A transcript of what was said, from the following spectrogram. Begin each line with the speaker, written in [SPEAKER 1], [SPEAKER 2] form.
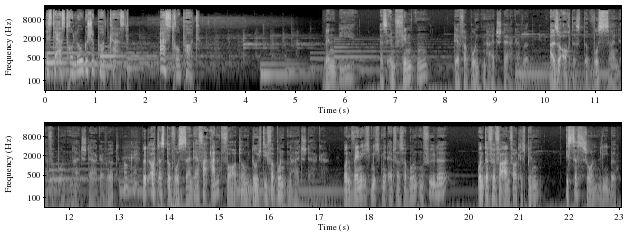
[SPEAKER 1] Hier ist der astrologische Podcast Astropod.
[SPEAKER 2] Wenn die das Empfinden der Verbundenheit stärker wird, also auch das Bewusstsein der Verbundenheit stärker wird,
[SPEAKER 3] Okay.
[SPEAKER 2] wird auch das Bewusstsein der Verantwortung durch die Verbundenheit stärker. Und wenn ich mich mit etwas verbunden fühle und dafür verantwortlich bin, ist das schon Liebe.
